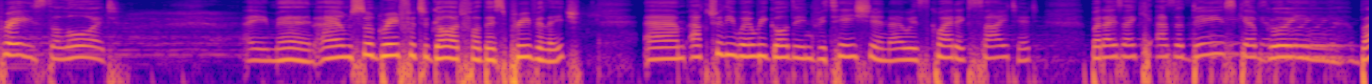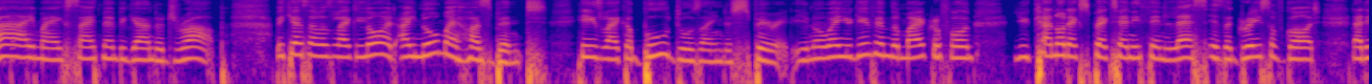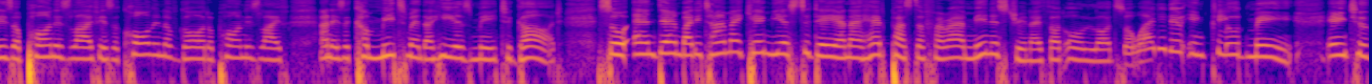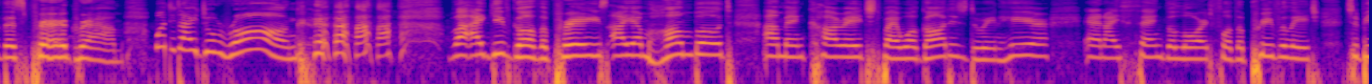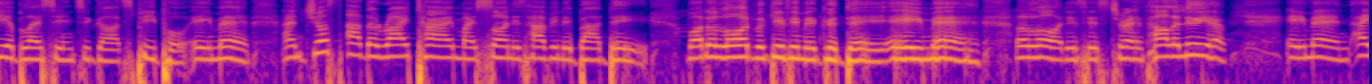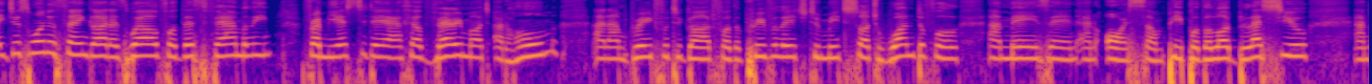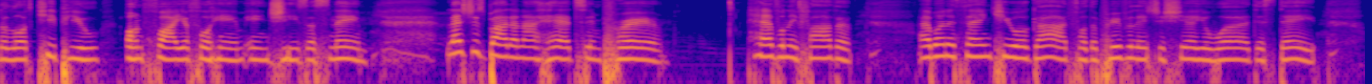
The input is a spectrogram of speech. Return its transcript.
Praise the Lord. Amen. I am so grateful to God for this privilege. Um, actually, when we got the invitation, I was quite excited. But as, I, as the days kept going by, my excitement began to drop. Because I was like, Lord, I know my husband. He's like a bulldozer in the spirit. You know, when you give him the microphone, you cannot expect anything less is the grace of God that is upon his life, is a calling of God upon his life, and is a commitment that he has made to God. So, and then by the time I came yesterday and I heard Pastor Farah ministry, and I thought, oh Lord, so why did you include me into this program? What did I do wrong? but I give God the praise. I am humbled, I'm encouraged by what God is doing here and I thank the Lord for the privilege to be a blessing to God's people. Amen. And just at the right time, my son is having a bad day, but the Lord will give him a good day. Amen. The Lord is his strength. Hallelujah. Amen. I just want to thank God as well for this family. From yesterday, I felt very much at home, and I'm grateful to God for the privilege to meet such wonderful, amazing, and awesome people. The Lord bless you, and the Lord keep you on fire for Him in Jesus' name. Let's just bow down our heads in prayer. Heavenly Father, I want to thank you, O oh God, for the privilege to share your word this day.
